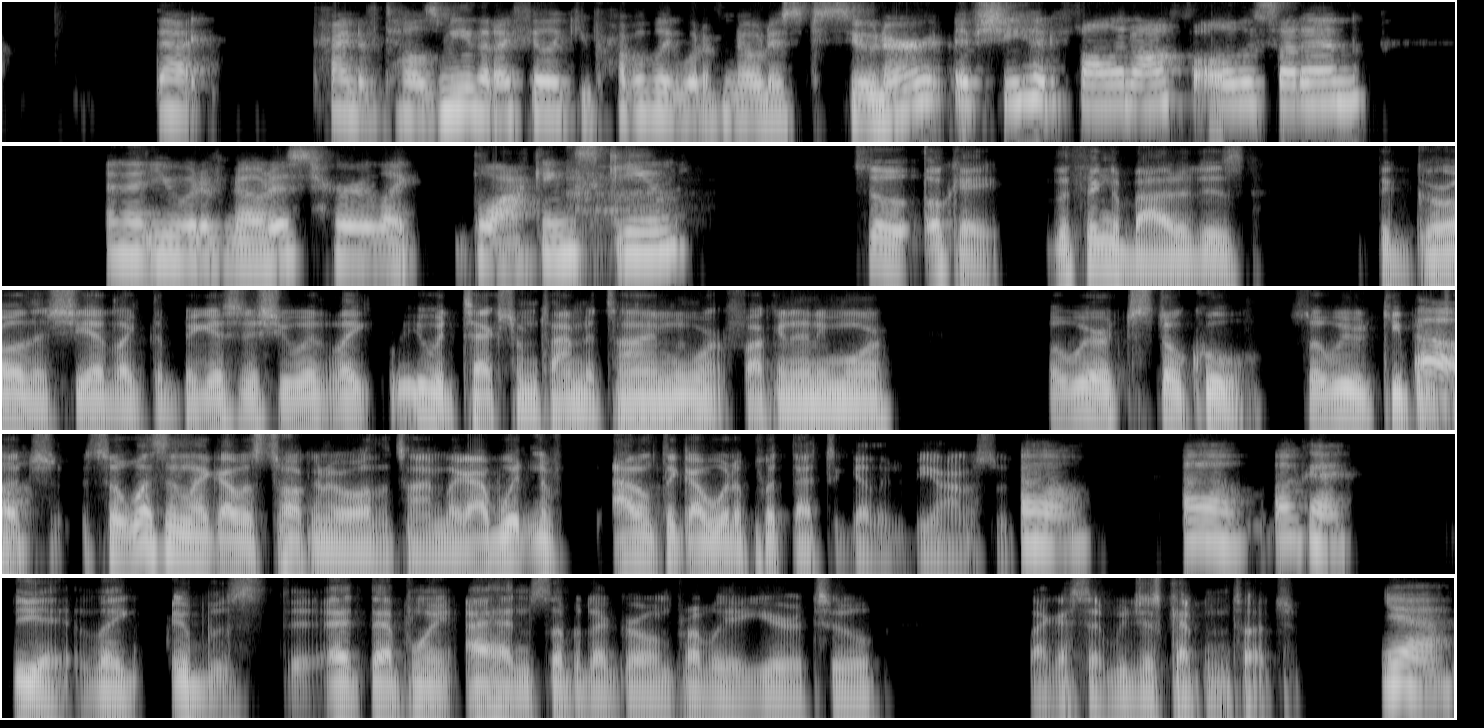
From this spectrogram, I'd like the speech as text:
that kind of tells me that I feel like you probably would have noticed sooner if she had fallen off all of a sudden, and that you would have noticed her like blocking scheme. So okay, the thing about it is the girl that she had like the biggest issue with, like we would text from time to time. We weren't fucking anymore, but we were still cool. So we would keep in Oh. touch. So it wasn't like I was talking to her all the time. Like I wouldn't have I don't think I would have put that together to be honest with you. Oh, oh, okay. Yeah, like it was at that point I hadn't slept with that girl in probably a year or two. Like I said, we just kept in touch. Yeah.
